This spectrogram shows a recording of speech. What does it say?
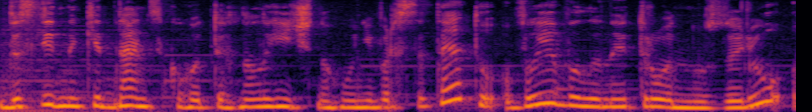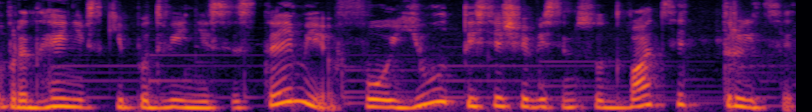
Дослідники Данського технологічного університету виявили нейтронну зорю в рентгенівській подвійній системі FOU 1820-30.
